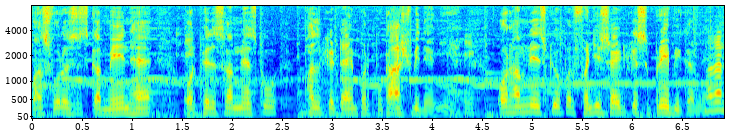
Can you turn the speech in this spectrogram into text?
फास्फोरस इसका मेन है और फिर हमने इसको फल के टाइम पर पोटाश भी देनी है। और हमने इसके ऊपर फंजीसाइड के स्प्रे भी करने मतलब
